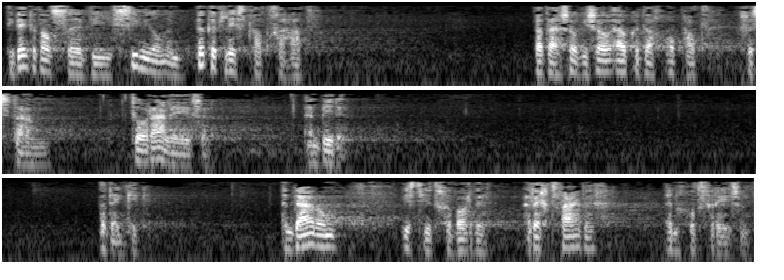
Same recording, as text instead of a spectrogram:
Ik denk dat als eh, die Simeon een bucketlist had gehad, dat daar sowieso elke dag op had gestaan. Torah lezen en bidden. Dat denk ik. En daarom is hij het geworden rechtvaardig en godvrezend.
